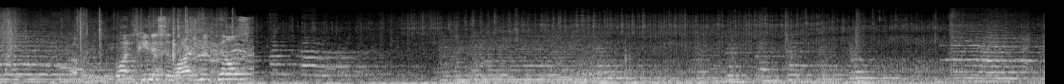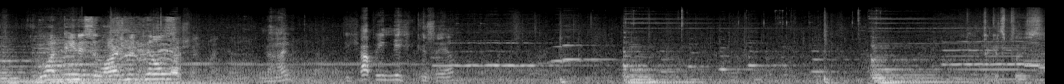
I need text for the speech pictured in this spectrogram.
You want penis enlargement pills? You want penis enlargement pills? Nein, ich habe ihn nicht gesehen. Tickets, please.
